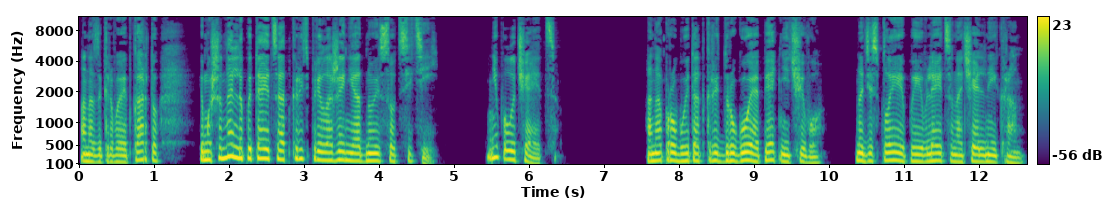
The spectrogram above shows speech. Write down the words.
Она закрывает карту и машинально пытается открыть приложение одной из соцсетей. Не получается. Она пробует открыть другой, опять ничего. На дисплее появляется начальный экран.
